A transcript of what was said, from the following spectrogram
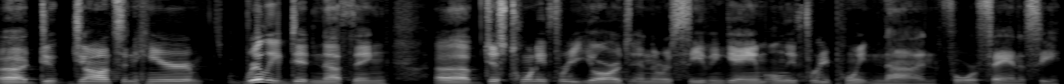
Uh, Duke Johnson here really did nothing, uh, just 23 yards in the receiving game, only 3.9 for fantasy.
